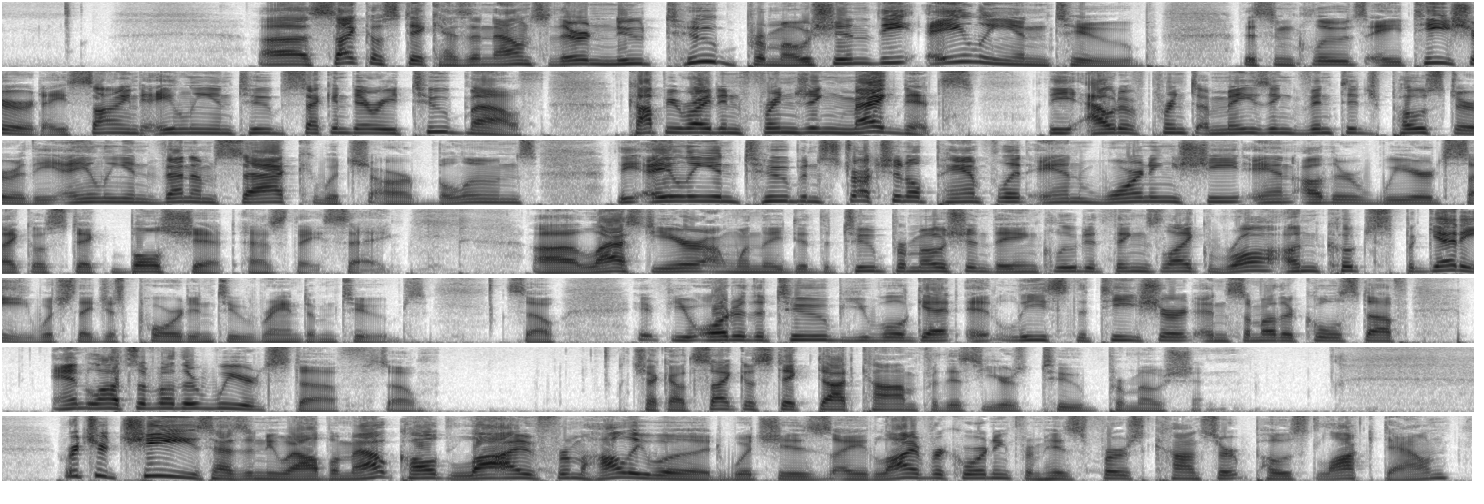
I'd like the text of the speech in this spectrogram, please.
Uh, Psychostick has announced their new tube promotion, the Alien Tube. This includes a T-shirt, a signed Alien Tube secondary tube mouth, copyright infringing magnets, the out of print amazing vintage poster, the Alien Venom sack, which are balloons, the Alien Tube instructional pamphlet, and warning sheet, and other weird Psychostick bullshit, as they say. Uh, last year, when they did the tube promotion, they included things like raw uncooked spaghetti, which they just poured into random tubes. So, if you order the tube, you will get at least the T-shirt and some other cool stuff, and lots of other weird stuff. So, check out psychostick.com for this year's tube promotion. Richard Cheese has a new album out called Live from Hollywood, which is a live recording from his first concert post lockdown.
